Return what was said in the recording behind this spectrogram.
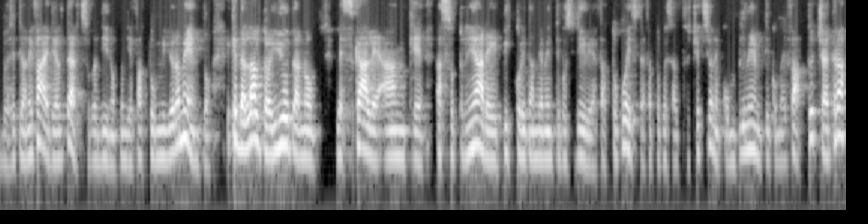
due settimane fa eri al terzo gradino, quindi hai fatto un miglioramento e che dall'altro aiutano le scale anche a sottolineare i piccoli cambiamenti positivi, hai fatto questo, hai fatto questa altra eccezione, complimenti come hai fatto, eccetera,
